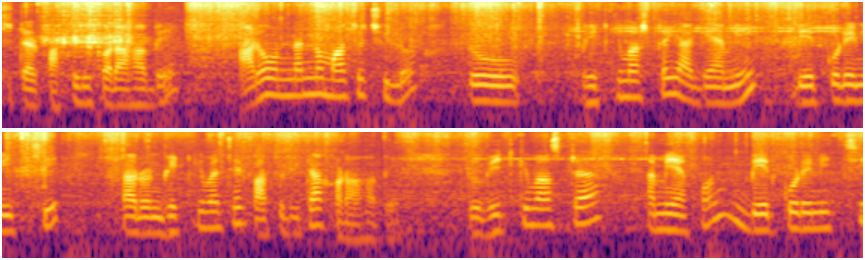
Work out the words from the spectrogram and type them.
যেটার পাতুরি করা হবে। আরও অন্যান্য মাছও ছিল। তো ভেটকি মাছটাই আগে আমি বের করে নিচ্ছি, কারণ ভেটকি মাছের পাতুরিটা করা হবে। তো ভেটকি মাছটা আমি এখন বের করে নিচ্ছি,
